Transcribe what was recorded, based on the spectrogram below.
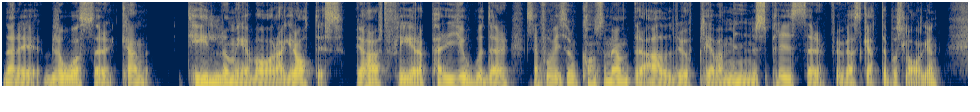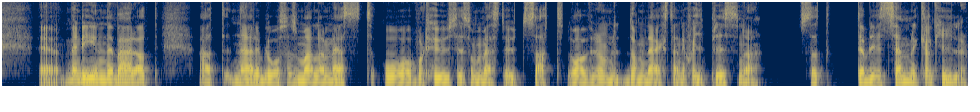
när det blåser kan till och med vara gratis. Vi har haft flera perioder, sen får vi som konsumenter aldrig uppleva minuspriser för vi har skattepåslagen. Eh, men det innebär att, att när det blåser som allra mest och vårt hus är som mest utsatt, då har vi de, de lägsta energipriserna. Så det har blivit sämre kalkyler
